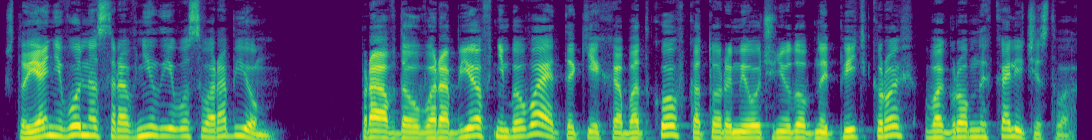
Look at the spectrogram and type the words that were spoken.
что я невольно сравнил его с воробьем. Правда, у воробьев не бывает таких ободков, которыми очень удобно пить кровь в огромных количествах.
